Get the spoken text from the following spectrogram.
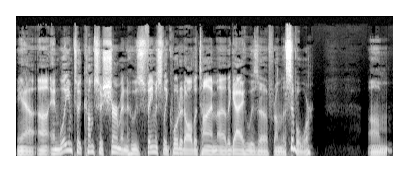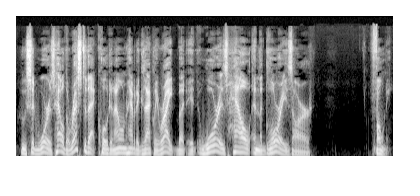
Yeah, uh, and William Tecumseh Sherman, who's famously quoted all the time, uh, the guy who was uh, from the Civil War, um, who said "War is hell." The rest of that quote, and I won't have it exactly right, but it, "War is hell," and the glories are phony.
